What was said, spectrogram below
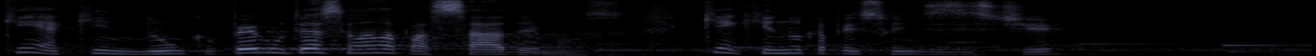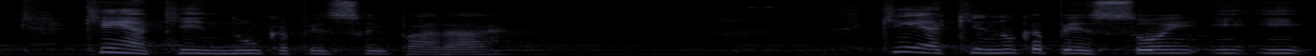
Quem aqui nunca, eu perguntei a semana passada, irmãos, quem aqui nunca pensou em desistir? Quem aqui nunca pensou em parar? Quem aqui nunca pensou em, em, em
